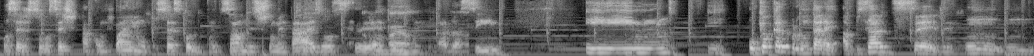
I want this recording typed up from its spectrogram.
ou seja, se vocês acompanham o processo todo de produção dos instrumentais, ou se é tudo assim. E, e, o que eu quero perguntar é, apesar de ser um, um,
